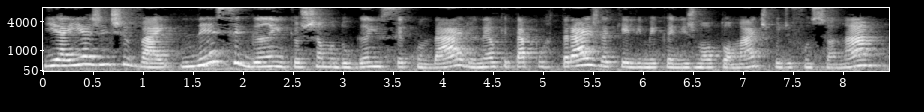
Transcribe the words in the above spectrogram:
E aí a gente vai nesse ganho que eu chamo do ganho secundário, né, o que está por trás daquele mecanismo automático de funcionar,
